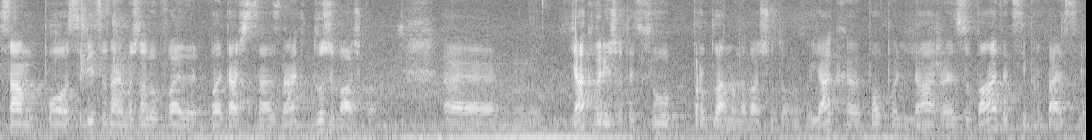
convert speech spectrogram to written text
сам по собі це знаю, можливо, ви, ви теж це знаєте, дуже важко. Е, як вирішувати цю проблему, на вашу думку? Як е, популяризувати ці професії?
